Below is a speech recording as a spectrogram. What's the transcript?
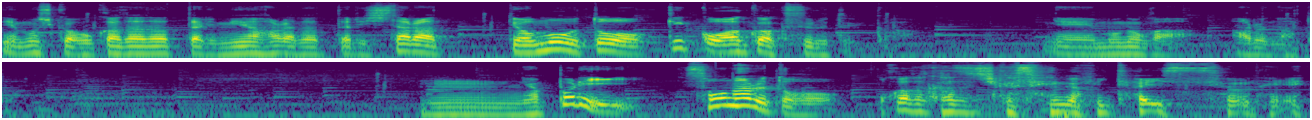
ね、もしくは岡田だったり宮原だったりしたらって思うと結構ワクワクするというか、えー、ものがあるなと。うんやっぱりそうなると岡田和親戦が見たいっすよね。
